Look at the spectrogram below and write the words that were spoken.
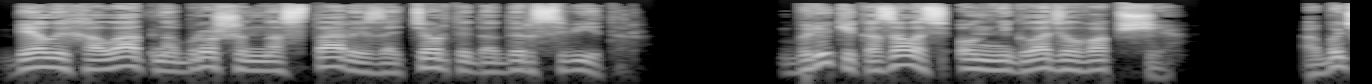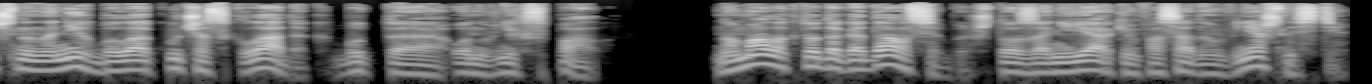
Белый халат наброшен на старый, затертый до дыр свитер. Брюки, казалось, он не гладил вообще. Обычно на них была куча складок, будто он в них спал. Но мало кто догадался бы, что за неярким фасадом внешности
